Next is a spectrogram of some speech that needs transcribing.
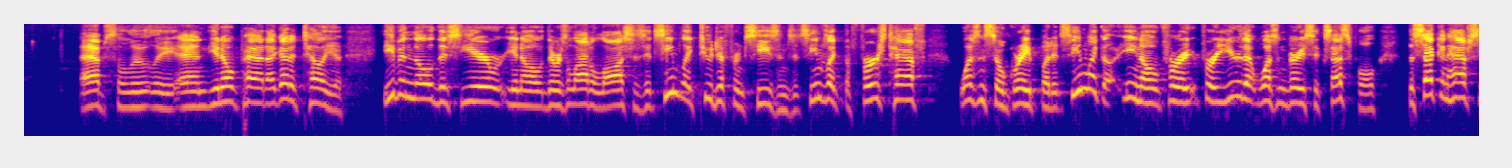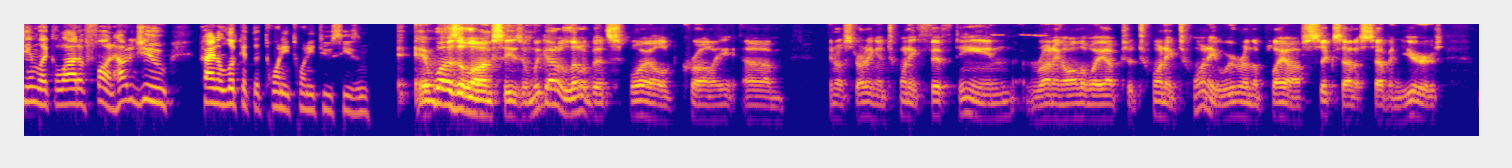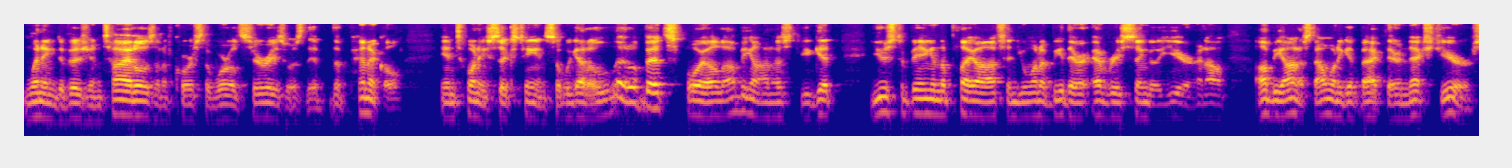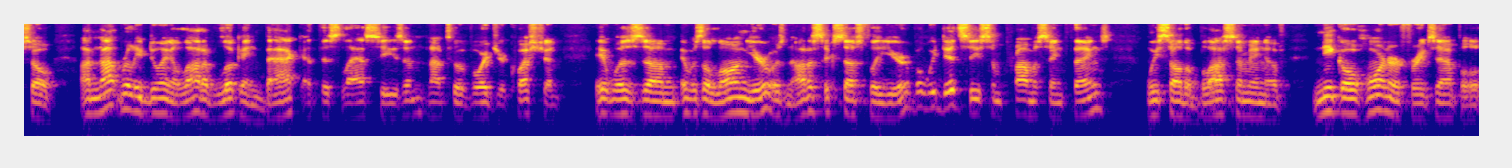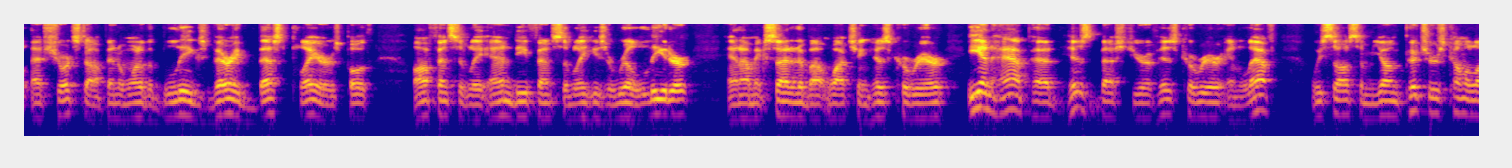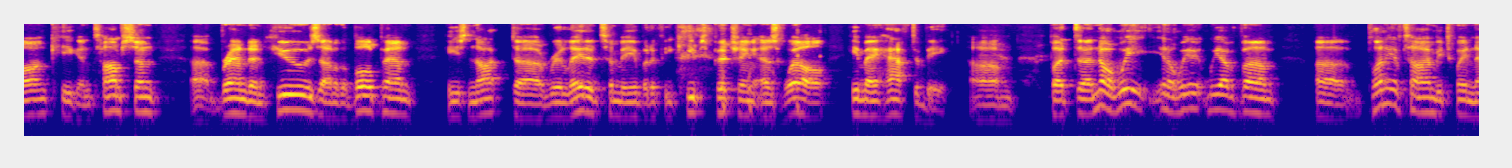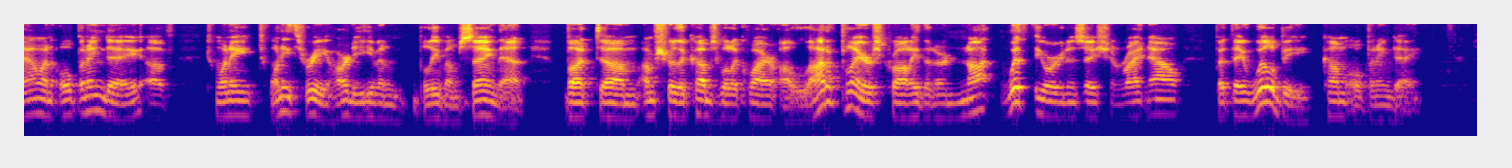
Absolutely, and you know, Pat, I got to tell you, even though this year, you know, there was a lot of losses, it seemed like two different seasons. It seems like the first half wasn't so great, but it seemed like a you know for a, for a year that wasn't very successful, the second half seemed like a lot of fun. How did you kind of look at the 2022 season? It was a long season. We got a little bit spoiled, Crawley. Um, you know, starting in 2015, running all the way up to 2020, we were in the playoffs six out of seven years, winning division titles, and of course, the World Series was the the pinnacle in 2016. So we got a little bit spoiled. I'll be honest. You get used to being in the playoffs and you want to be there every single year. And I'll I'll be honest, I want to get back there next year. So I'm not really doing a lot of looking back at this last season, not to avoid your question. It was um, it was a long year. It was not a successful year, but we did see some promising things. We saw the blossoming of Nico Hoerner, for example, at shortstop, into one of the league's very best players, both offensively and defensively. He's a real leader and I'm excited about watching his career. Ian Happ had his best year of his career in left. We saw some young pitchers come along Keegan Thompson, uh, Brandon Hughes out of the bullpen. He's not uh, related to me, but if he keeps pitching as well, he may have to be. Um, but uh, no, we you know we we have um, uh, plenty of time between now and opening day of 2023. Hard to even believe I'm saying that. But um, I'm sure the Cubs will acquire a lot of players, Crawley, that are not with the organization right now, but they will be come opening day.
